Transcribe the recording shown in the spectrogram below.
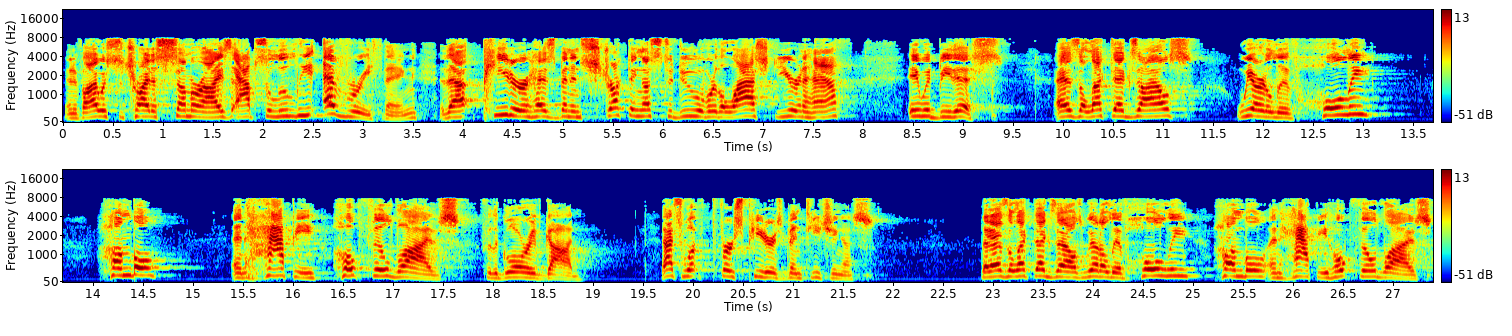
and if I was to try to summarize absolutely everything that Peter has been instructing us to do over the last year and a half, it would be this. As elect exiles, we are to live holy, humble, and happy, hope filled lives for the glory of God. That's what First Peter has been teaching us. That as elect exiles, we ought to live holy, humble, and happy, hope filled lives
